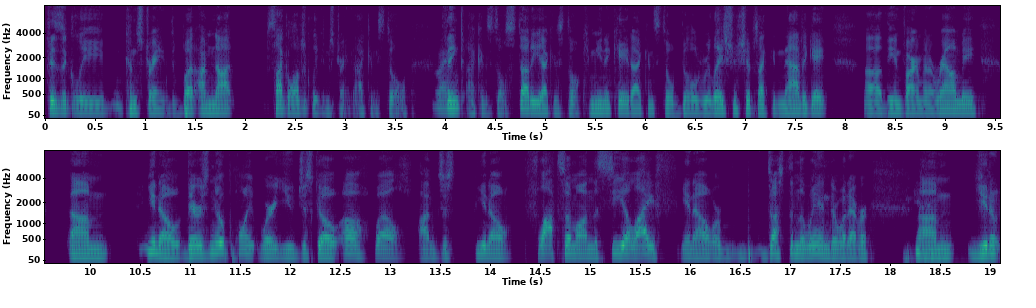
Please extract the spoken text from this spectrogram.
physically constrained, but I'm not psychologically constrained. I can still right. think, I can still study, I can still communicate, I can still build relationships, I can navigate uh, the environment around me. Um, you know, there's no point where you just go, oh, well, I'm just, you know, flotsam on the sea of life, you know, or dust in the wind or whatever. Um, you know,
